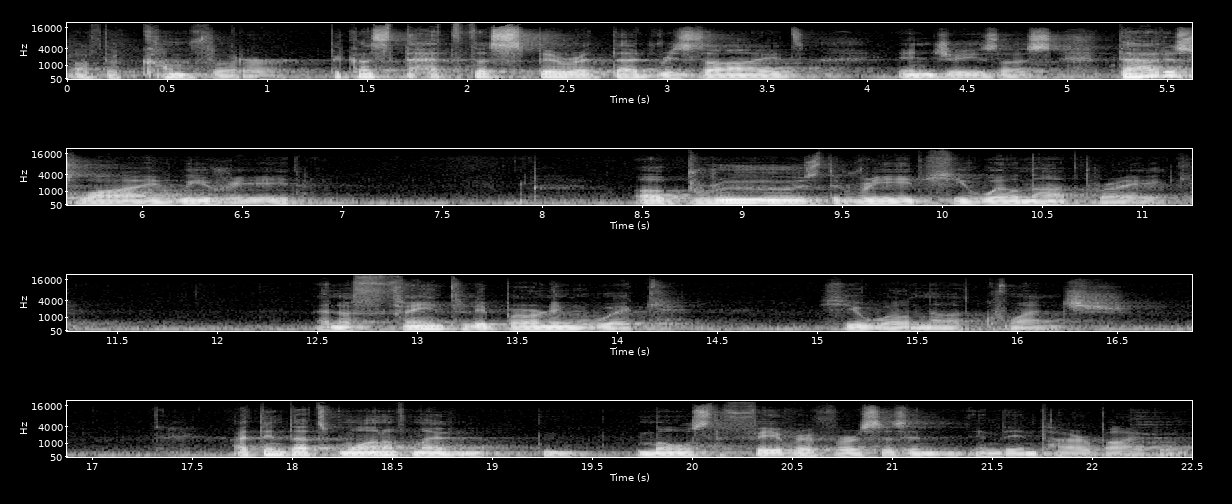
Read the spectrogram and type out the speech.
of the comforter because that's the Spirit that resides in Jesus. That is why we read, A bruised reed he will not break, and a faintly burning wick he will not quench. I think that's one of my most favorite verses in, in the entire Bible.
